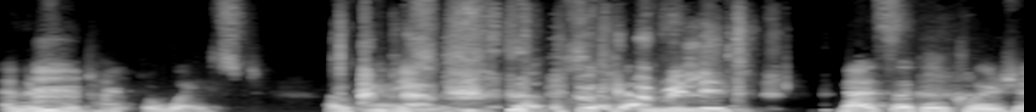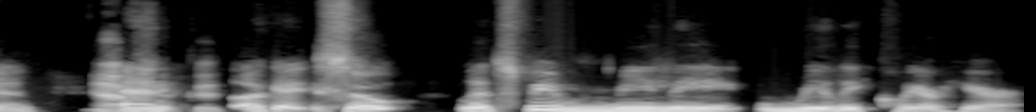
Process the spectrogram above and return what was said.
and there's mm. no time to waste. Okay, I'm glad. So, so okay, I'm relieved. That's the conclusion. Okay, and, good. Okay, so let's be really, really clear here.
